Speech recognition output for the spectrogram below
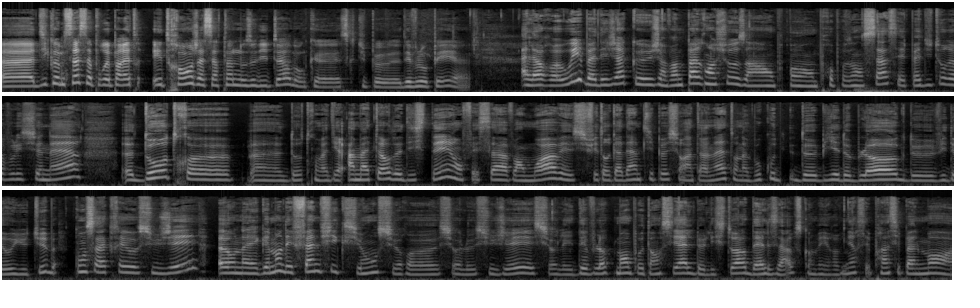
Euh, dit comme ça, ça pourrait paraître étrange à certains de nos auditeurs, donc est-ce que tu peux développer Alors oui, bah déjà que j'invente pas grand-chose hein, en, en proposant ça, c'est pas du tout révolutionnaire. Euh, d'autres, euh, euh, d'autres, on va dire amateurs de Disney ont fait ça avant moi. Il suffit de regarder un petit peu sur Internet. On a beaucoup de billets de blog, de vidéos YouTube consacrés au sujet. On a également des fanfictions sur sur le sujet, et sur les développements potentiels de l'histoire d'Elsa, parce qu'on va y revenir. C'est principalement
